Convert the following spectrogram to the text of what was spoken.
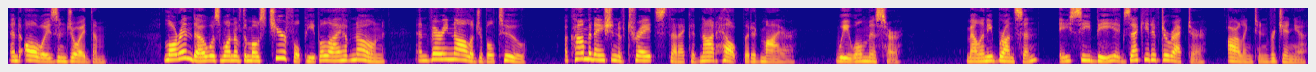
and always enjoyed them. Lorinda was one of the most cheerful people I have known, and very knowledgeable, too, a combination of traits that I could not help but admire. We will miss her. Melanie Brunson, ACB Executive Director, Arlington, Virginia.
